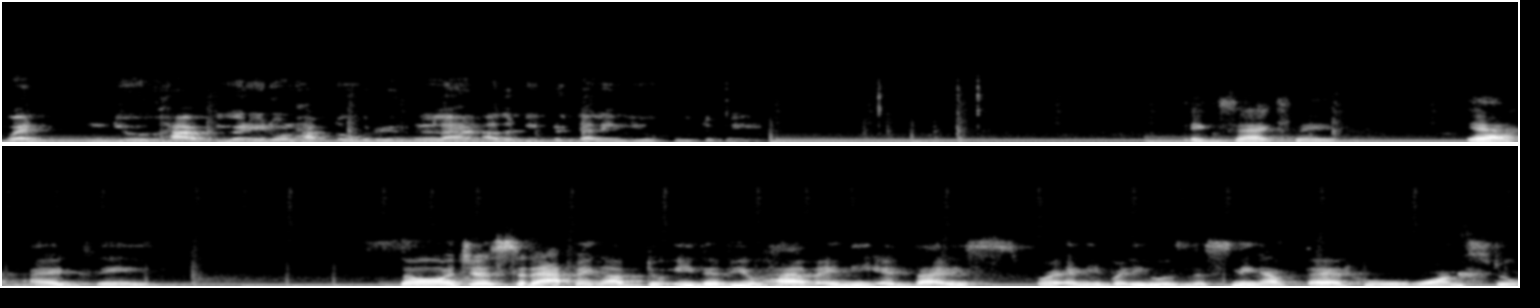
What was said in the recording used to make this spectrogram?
when you have when you don't have to rely on other people telling you who to be. Exactly. Yeah, I agree. So, just wrapping up, do either of you have any advice for anybody who's listening out there who wants to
